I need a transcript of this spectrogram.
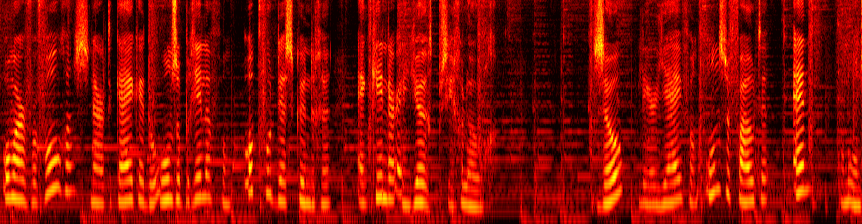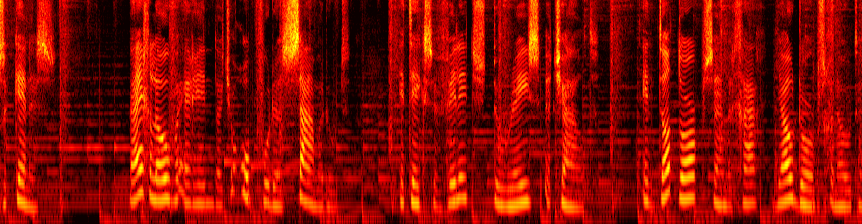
Om er vervolgens naar te kijken door onze brillen van opvoeddeskundige en kinder- en jeugdpsycholoog. Zo leer jij van onze fouten en van onze kennis. Wij geloven erin dat je opvoeden samen doet. It takes a village to raise a child. In dat dorp zijn we graag jouw dorpsgenoten.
